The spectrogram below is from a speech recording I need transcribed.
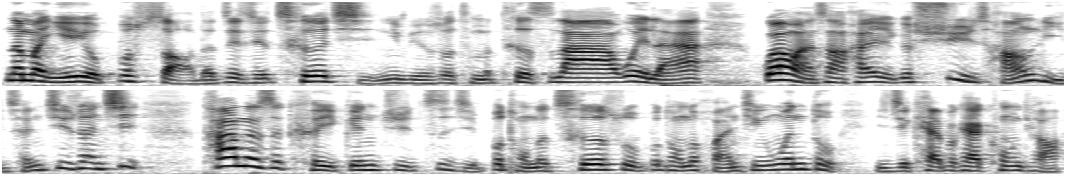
那么也有不少的这些。车企，你比如说什么特斯拉、蔚来，官网上还有一个续航里程计算器，它呢是可以根据自己不同的车速、不同的环境温度以及开不开空调，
